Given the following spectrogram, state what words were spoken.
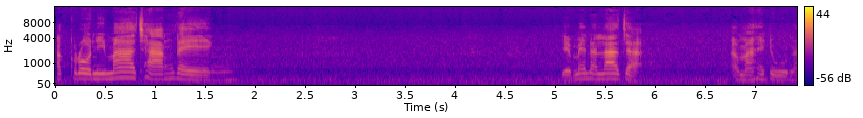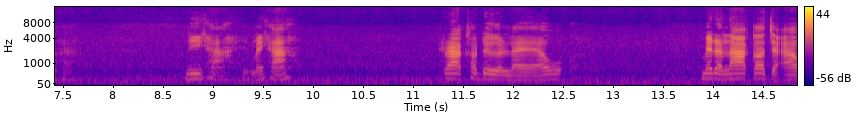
อะโกรนิมาช้างแดง เดี๋ยวแม่ดันล่าจะเอามาให้ดูนะคะ นี่ค่ะเห็นไหมคะ รากเขาเดินแล้ว แม่ดันล่าก็จะเอา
